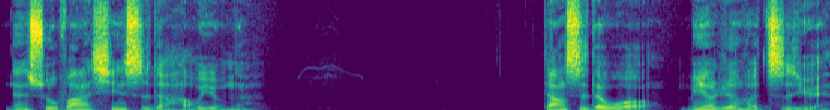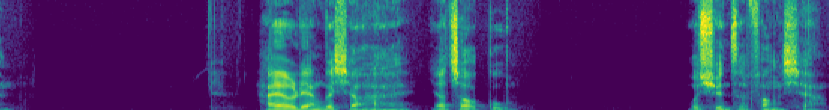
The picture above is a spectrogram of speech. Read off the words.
能抒发心事的好友呢？当时的我没有任何资源，还有两个小孩要照顾，我选择放下。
